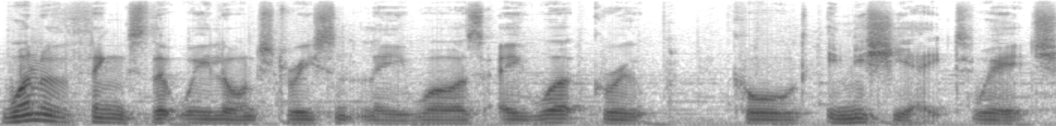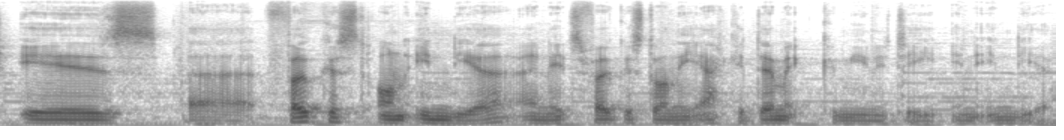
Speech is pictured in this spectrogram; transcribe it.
One of the things that we launched recently was a work group called Initiate, which is uh, focused on India and it's focused on the academic community in India.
